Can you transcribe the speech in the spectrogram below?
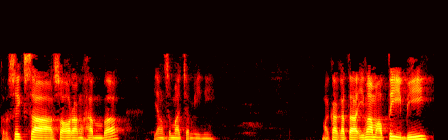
tersiksa seorang hamba yang semacam ini. Maka kata Imam At-Tibi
